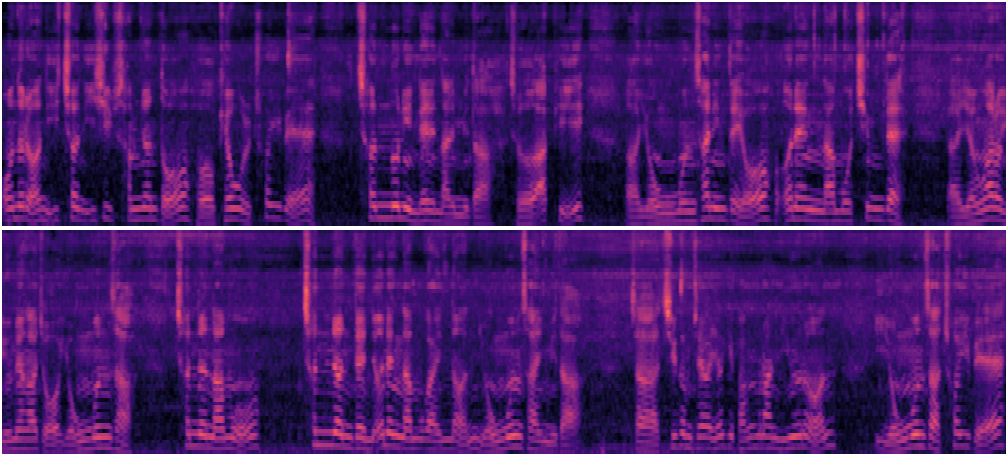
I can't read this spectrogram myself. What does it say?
오늘은 2023년도 어, 겨울 초입에 첫눈이 내린 날입니다. 저 앞이 어, 용문산인데요. 은행나무 침대 아, 영화로 유명하죠. 용문사. 천년나무 천년 된 은행나무가 있는 용문사입니다. 자 지금 제가 여기 방문한 이유는 이 용문사 초입에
